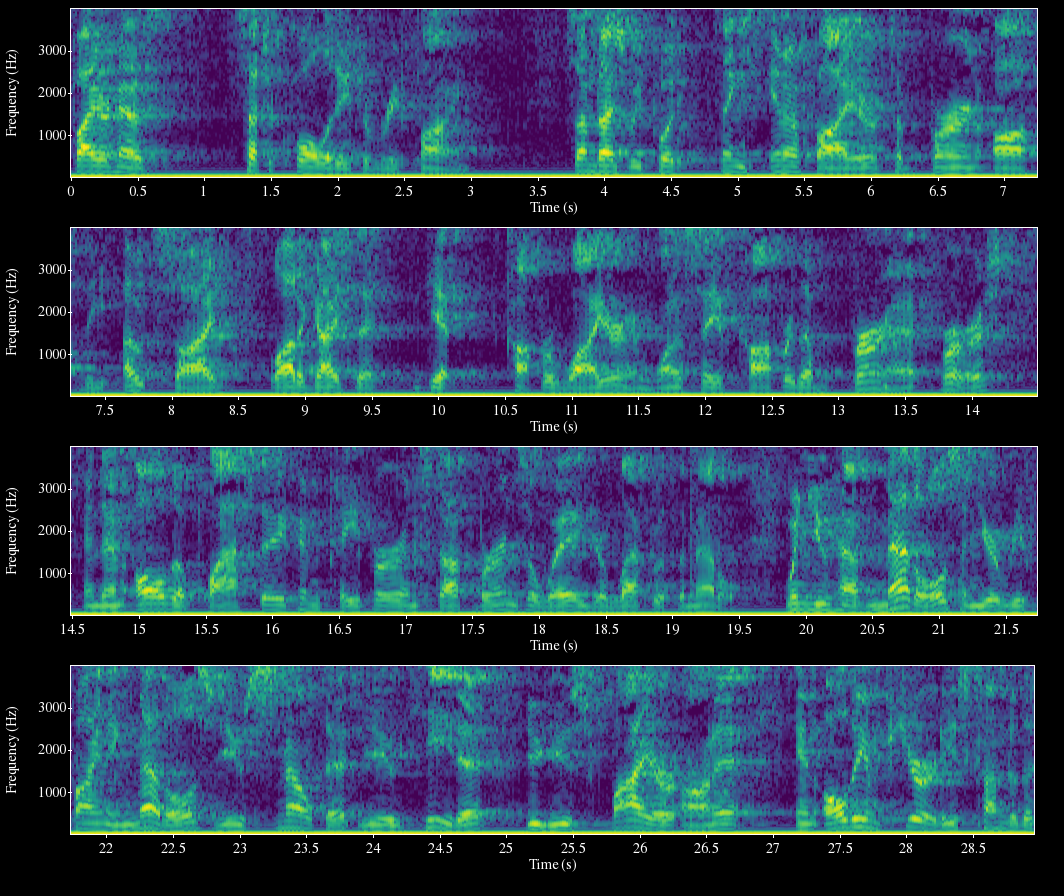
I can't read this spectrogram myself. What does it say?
Fire has such a quality to refine. Sometimes we put things in a fire to burn off the outside. A lot of guys that get copper wire and want to save copper, they'll burn it first, and then all the plastic and paper and stuff burns away, you're left with the metal. When you have metals and you're refining metals, you smelt it, you heat it, you use fire on it, and all the impurities come to the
